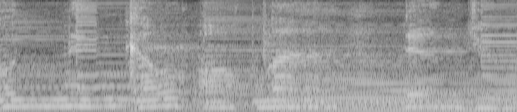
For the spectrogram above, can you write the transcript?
คนหนึ่งเขาออกมาเดินอยู่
